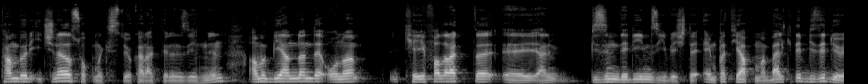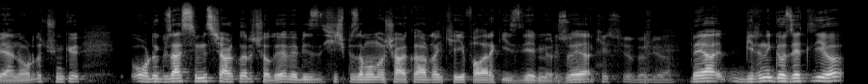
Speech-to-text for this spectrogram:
tam böyle içine de sokmak istiyor karakterin zihninin. Ama bir yandan da ona keyif alarak da e, yani bizim dediğimiz gibi işte empati yapma. Belki de bizi diyor yani orada çünkü orada güzel Sims şarkıları çalıyor ve biz hiçbir zaman o şarkılardan keyif alarak izleyemiyoruz. Veya kesiyor, bölüyor. Veya birini gözetliyor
